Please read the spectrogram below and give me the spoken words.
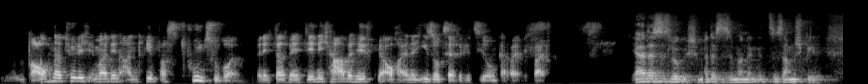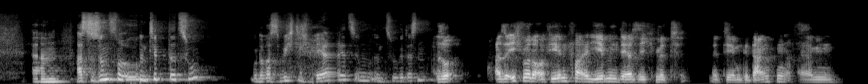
brauche natürlich immer den Antrieb, was tun zu wollen. Wenn ich das, wenn ich den nicht habe, hilft mir auch eine ISO-Zertifizierung dabei nicht weiter. Ja, das ist logisch. Ne? Das ist immer ein Zusammenspiel. Ähm, hast du sonst noch irgendeinen Tipp dazu? Oder was wichtig wäre jetzt im, im Zuge dessen? Also, also ich würde auf jeden Fall jedem, der sich mit, mit dem Gedanken ähm,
